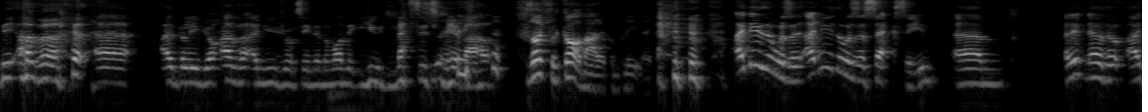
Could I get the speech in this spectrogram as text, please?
the other, uh, I believe your other unusual scene, and the one that you messaged me about. Because I forgot about it completely. I knew there was a, I knew there was a sex scene. Um, I didn't know that. I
